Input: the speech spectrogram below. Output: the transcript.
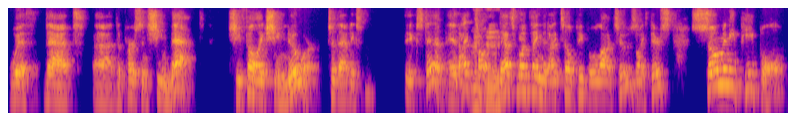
with that uh, the person she met. She felt like she knew her to that ex- extent. And I talk, mm-hmm. that's one thing that I tell people a lot too is like there's so many people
